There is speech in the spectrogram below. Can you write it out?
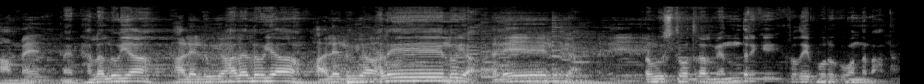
ఆమెన్. ఆమేన్. హల్లెలూయా. హల్లెలూయా. హల్లెలూయా. హల్లెలూయా. హల్లెలూయా. హల్లెలూయా. ప్రభు స్తోత్రాలు మీ అందరికీ హృదయపూర్వక వందనాలు.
